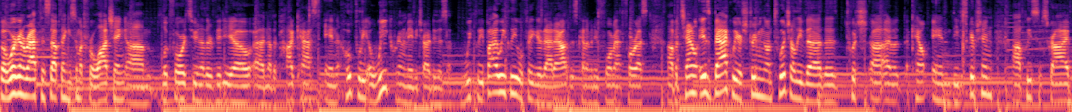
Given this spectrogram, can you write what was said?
But we're gonna wrap this up. Thank you so much for watching. Um, look forward to another video, uh, another podcast in hopefully a week. We're gonna maybe try to do this weekly, bi-weekly. We'll figure that out. This is kind of a new format for us. Uh, but the channel is back. We are streaming on Twitch. I'll leave the the Twitch uh, account in the description. Uh, please subscribe,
